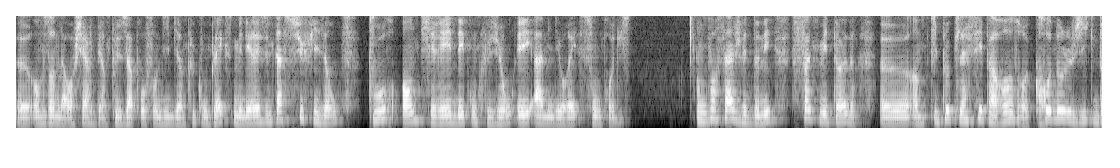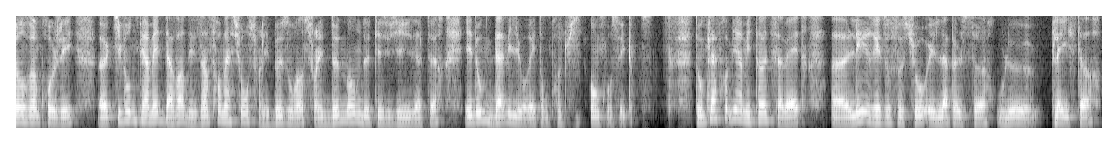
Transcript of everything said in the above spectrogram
en faisant de la recherche bien plus approfondie, bien plus complexe, mais des résultats suffisants pour en tirer des conclusions et améliorer son produit. Donc pour ça, je vais te donner cinq méthodes euh, un petit peu classées par ordre chronologique dans un projet euh, qui vont te permettre d'avoir des informations sur les besoins, sur les demandes de tes utilisateurs et donc d'améliorer ton produit en conséquence. Donc la première méthode, ça va être euh, les réseaux sociaux et l'Apple Store ou le Play Store.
